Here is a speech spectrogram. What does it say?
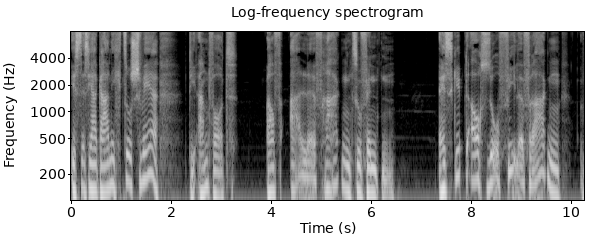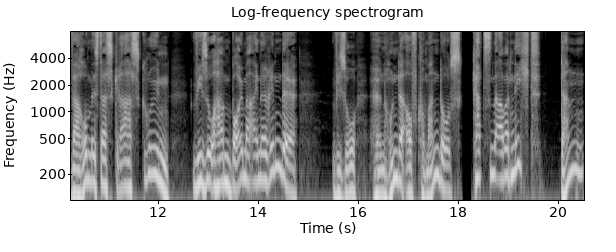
ist es ja gar nicht so schwer, die Antwort auf alle Fragen zu finden. Es gibt auch so viele Fragen. Warum ist das Gras grün? Wieso haben Bäume eine Rinde? Wieso hören Hunde auf Kommandos, Katzen aber nicht? Dann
